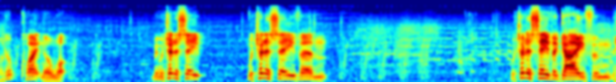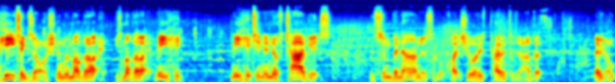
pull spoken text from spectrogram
I don't quite know what. I mean, we're trying to save. We're trying to save. Um, we're trying to save a guy from heat exhaustion, and we're mother. His mother. Me hit. Me hitting enough targets with some bananas. I'm not quite sure what his priorities are, but there we go.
